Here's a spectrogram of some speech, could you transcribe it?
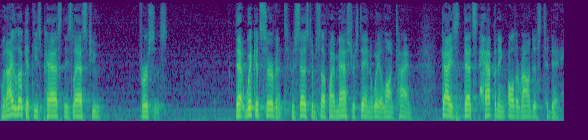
When I look at these past these last few verses, that wicked servant who says to himself, My master is staying away a long time. Guys, that's happening all around us today.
